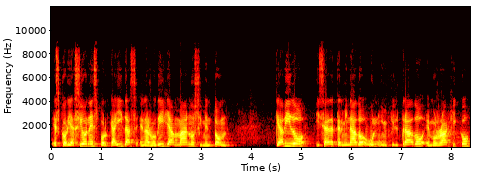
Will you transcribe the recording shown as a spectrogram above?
escoriaciones por caídas en la rodilla, manos y mentón, que ha habido y se ha determinado un infiltrado hemorrágico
